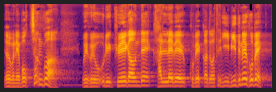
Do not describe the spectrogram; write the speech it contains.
여러분의 목장과 우리 그리고 우리 교회 가운데 갈렙의 고백과도 같은 이 믿음의 고백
